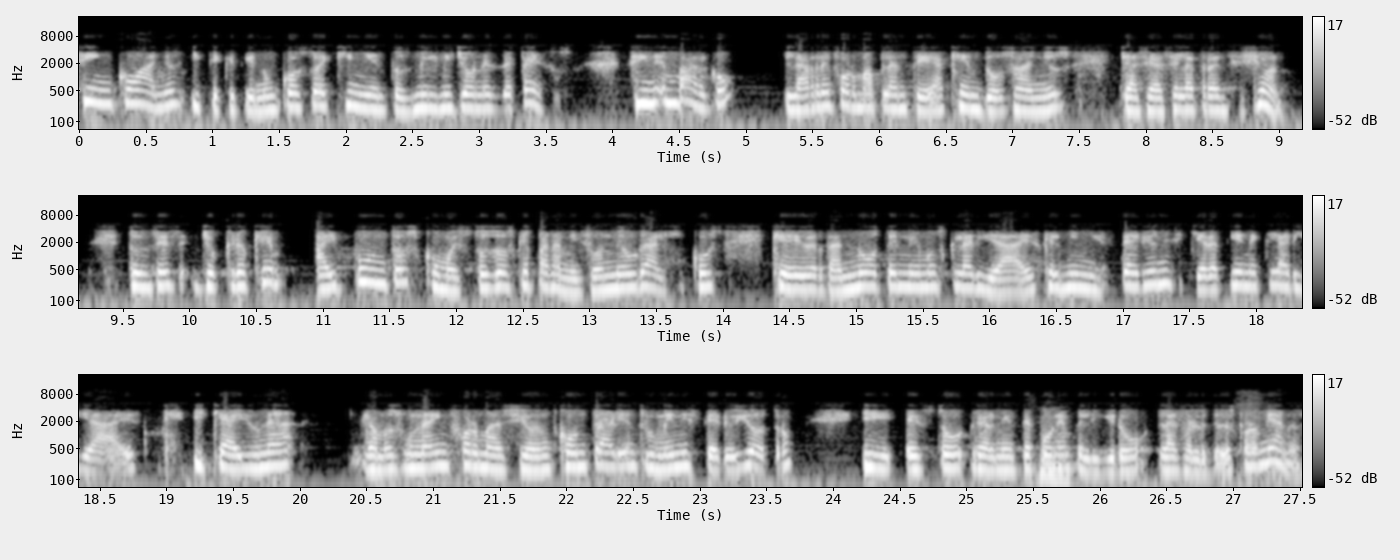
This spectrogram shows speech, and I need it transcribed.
cinco años y que tiene un costo de 500 mil millones de pesos. Sin embargo, la reforma plantea que en dos años ya se hace la transición. Entonces, yo creo que hay puntos como estos dos que para mí son neurálgicos, que de verdad no tenemos claridades, que el ministerio ni siquiera tiene claridades y que hay una digamos, una información contraria entre un ministerio y otro, y esto realmente pone en mm. peligro la salud de los colombianos.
